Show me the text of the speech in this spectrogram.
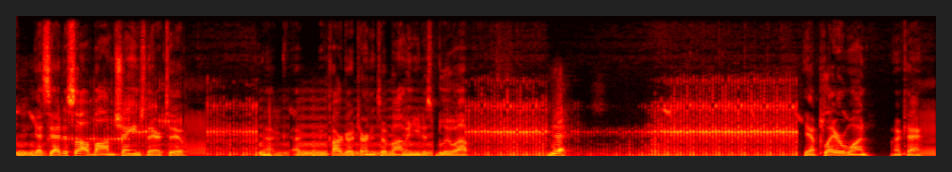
Yeah, see, I just saw a bomb change there, too. A, a cargo turned into a bomb and you just blew up. Yeah. Yeah, player one. Okay.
